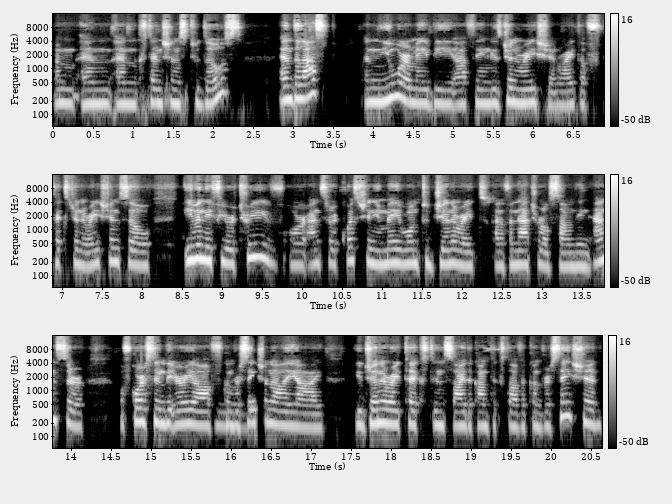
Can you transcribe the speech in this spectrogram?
and, and and extensions to those. And the last a newer maybe uh, thing is generation, right, of text generation. So even if you retrieve or answer a question, you may want to generate kind of a natural sounding answer. Of course, in the area of mm-hmm. conversational AI, you generate text inside the context of a conversation.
